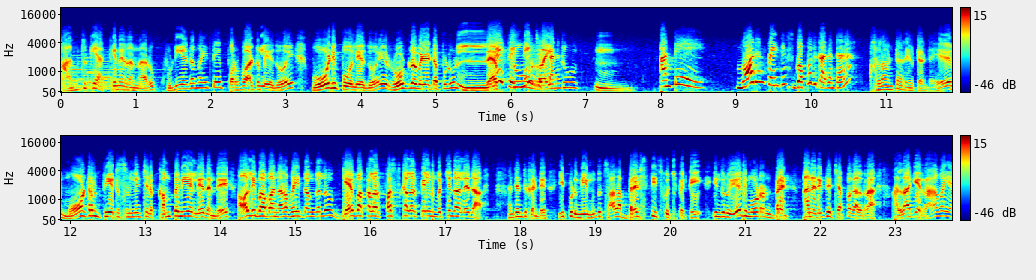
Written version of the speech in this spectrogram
అందుకే అక్కనేనన్నారు కుడి ఎడమైతే పొరపాటు లేదోయ్ ఓడిపోలేదోయ్ రోడ్లో వెళ్ళేటప్పుడు లెఫ్ట్ రైట్ అంటే మోడర్న్ పెయింటింగ్స్ గొప్పవి కాదంటారా? అలా అంటారు ఏమిటంటే మోడర్న్ థియేటర్స్ మించిన కంపెనీయే లేదండి. ఆలీబాబా నలభై దొంగలు గేవా కలర్ ఫస్ట్ కలర్ ఫిల్మ్ వచ్చిందా లేదా? అంతెందుకంటే ఇప్పుడు మీ ముందు చాలా బ్రెడ్స్ తీసుకొచ్చి పెట్టి ఇందులో ఏది మోడర్న్ బ్రెడ్ అని అడిగితే చెప్పగలరా? అలాగే రావయ్య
